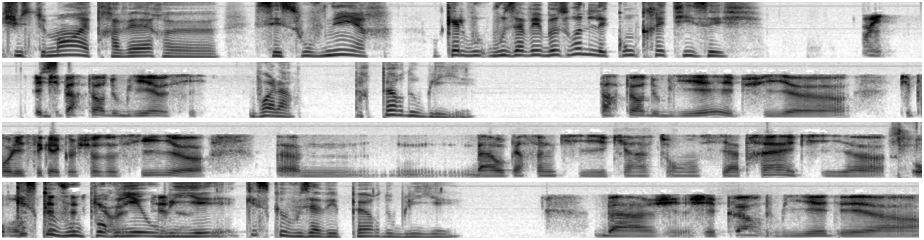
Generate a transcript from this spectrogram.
justement, à travers euh, ces souvenirs auxquels vous, vous avez besoin de les concrétiser. Oui. Et puis par peur d'oublier aussi. Voilà, par peur d'oublier. Par peur d'oublier, et puis, euh, puis pour laisser quelque chose aussi, euh, euh, bah, aux personnes qui, qui resteront aussi après et qui euh, auront. Qu'est-ce que vous pourriez oublier? Qu'est-ce que vous avez peur d'oublier? Ben, j'ai peur d'oublier des, euh,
